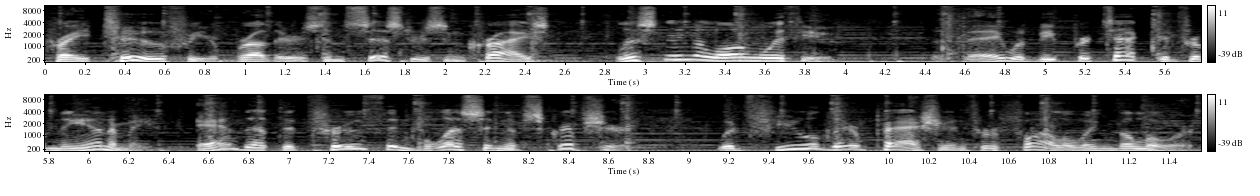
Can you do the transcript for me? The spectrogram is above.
Pray too for your brothers and sisters in Christ listening along with you that they would be protected from the enemy, and that the truth and blessing of Scripture would fuel their passion for following the Lord.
